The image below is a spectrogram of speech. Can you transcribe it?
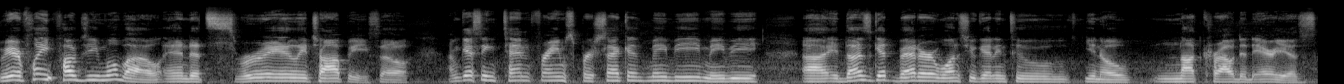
we are playing PUBG Mobile and it's really choppy. So I'm guessing 10 frames per second, maybe, maybe. Uh, it does get better once you get into, you know, not crowded areas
